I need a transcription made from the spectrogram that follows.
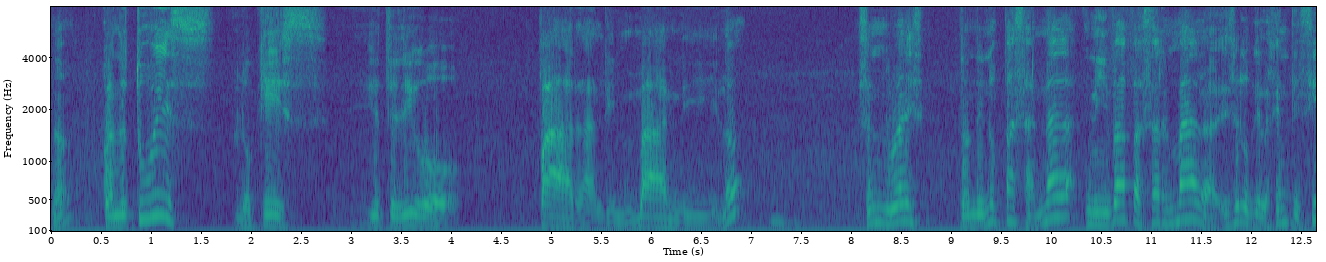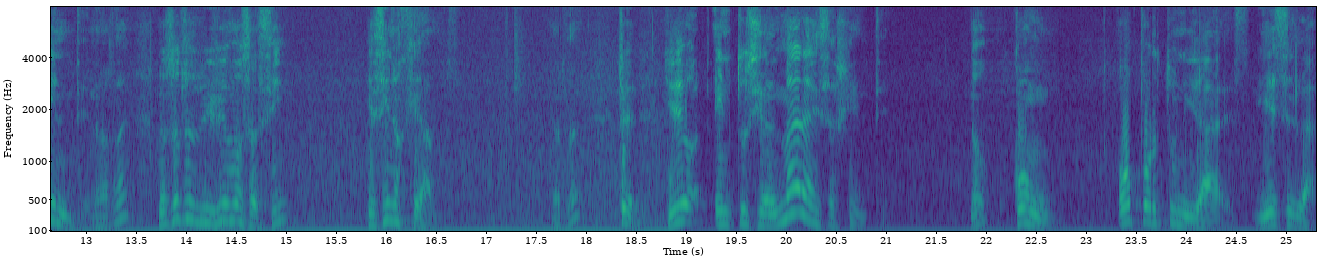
¿no? Cuando tú ves lo que es, yo te digo, para, Limbani, ¿no? Son lugares donde no pasa nada ni va a pasar nada. Eso es lo que la gente siente, ¿no verdad? Nosotros vivimos así y así nos quedamos, ¿verdad? Entonces, yo digo, entusiasmar a esa gente, ¿no? Con oportunidades, y esa es la,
